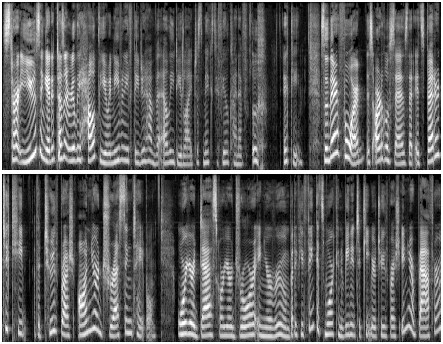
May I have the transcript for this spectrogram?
start using it, it doesn't really help you. And even if they do have the LED light, just makes you feel kind of ugh. Icky. So, therefore, this article says that it's better to keep the toothbrush on your dressing table or your desk or your drawer in your room. But if you think it's more convenient to keep your toothbrush in your bathroom,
